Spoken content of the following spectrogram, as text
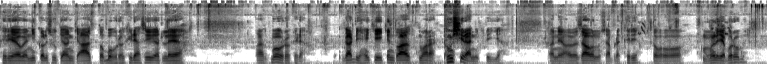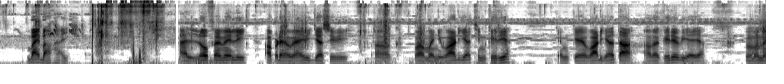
ઘરે હવે નીકળશું કારણ કે આજ તો બહુ રખડ્યા છે એટલે આજ બહુ રખડ્યા. ગાડી હાંચી હાંચીને તો આજ મારા ઢૂંસીરા નીકળી ગયા. અને હવે જવાનું છે આપણે ઘરે. તો મળીએ બરોબર? બાય બાય. હેલો ફેમિલી આપણે હવે આવી ગયા છીએ મામાની વાડિયાથી ને ઘરે. કેમ કે વાડિયા હતા, હવે ઘરે બી આવ્યા મને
